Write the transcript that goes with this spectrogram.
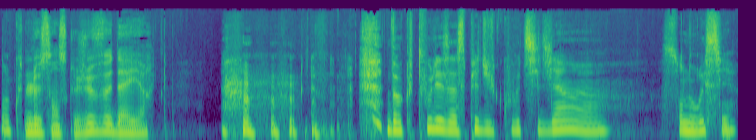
Donc, le sens que je veux d'ailleurs. Donc tous les aspects du quotidien euh, sont nourriciers.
